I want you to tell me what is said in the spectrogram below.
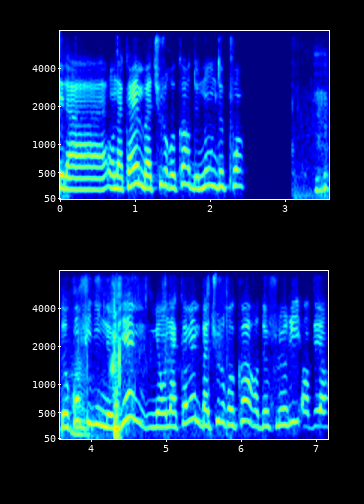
la, on a quand même battu le record de nombre de points. Donc on finit 9 mais on a quand même battu le record de Fleury en D1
